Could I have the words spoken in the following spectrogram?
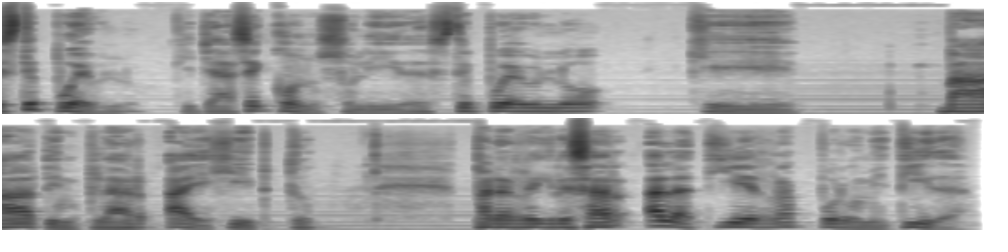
Este pueblo que ya se consolida, este pueblo que va a templar a Egipto para regresar a la tierra prometida,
